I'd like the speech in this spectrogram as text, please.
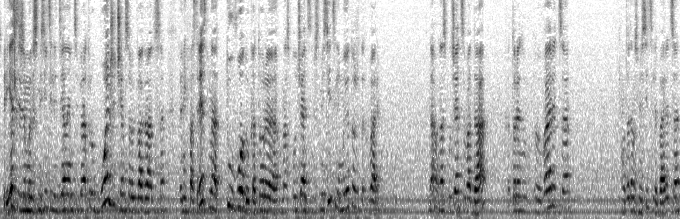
Теперь, если же мы в смесителе делаем температуру больше, чем 42 градуса, то непосредственно ту воду, которая у нас получается в смесителе, мы ее тоже варим. Да, у нас получается вода, которая варится, вот в этом смесителе варится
